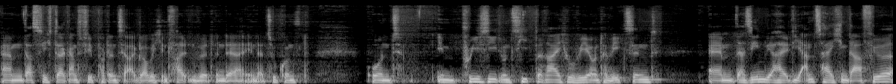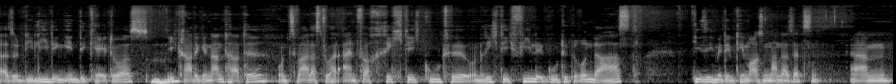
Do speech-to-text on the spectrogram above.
ähm, dass sich da ganz viel Potenzial, glaube ich, entfalten wird in der, in der Zukunft. Und im Pre-Seed- und Seed-Bereich, wo wir unterwegs sind, ähm, da sehen wir halt die Anzeichen dafür, also die Leading Indicators, mhm. die ich gerade genannt hatte. Und zwar, dass du halt einfach richtig gute und richtig viele gute Gründer hast, die sich mit dem Thema auseinandersetzen. Ähm,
